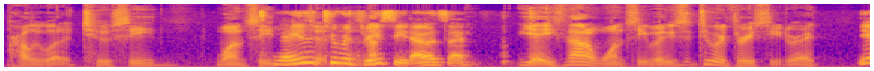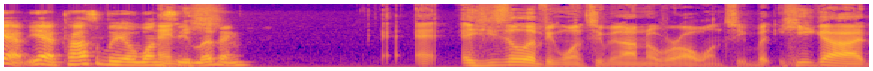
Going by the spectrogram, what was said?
probably what a two seed, one seed. Yeah, he's a two or three seed, I would say. Yeah, he's not a one seed, but he's a two or three seed, right? Yeah, yeah, possibly a one and seed he, living. He's a living one seed, but not an overall one seed. But he got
